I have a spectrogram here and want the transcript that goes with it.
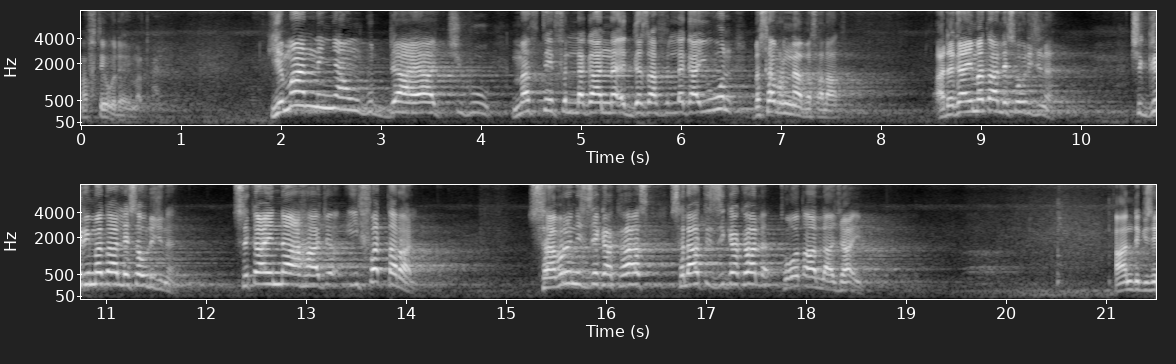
መፍትሄ ወዲያው ይመጣል። የማንኛውም ጉዳያችሁ መፍትሄ ፍለጋና እገዛ ፍለጋ ይሁን በሰብርና በሰላት አደጋ ይመጣል። የሰው ልጅ ነህ፣ ችግር ይመጣል። የሰው ልጅ ነህ፣ ስቃይና ሀጀ ይፈጠራል። ሰብርን እዚህ ጋ ካስ ሰላት እዚህ ጋ ካለ ትወጣለህ። አጃኢብ አንድ ጊዜ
